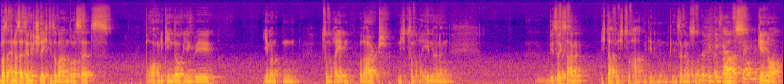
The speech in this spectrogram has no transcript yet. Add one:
Was einerseits ja nicht schlecht ist, aber andererseits brauchen die Kinder auch irgendwie jemanden zum Reden oder halt nicht zum Reden, einen, wie soll ich sagen, ich darf nicht zu hart mit ihnen umgehen, sagen wir so. Und genau,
